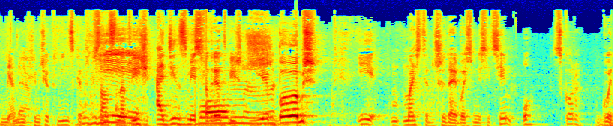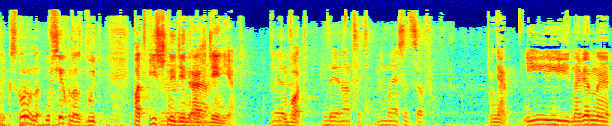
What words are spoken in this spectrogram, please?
Да. Хомячок Минска подписался на Е, Twitch 11 месяцев подряд пишет. «Е, бомж! И мастер джедай 87. О, скоро годик. Скоро у всех у нас будет подписчный день да. рождения. Это Вот. 12 месяцев. Да. И, наверное,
